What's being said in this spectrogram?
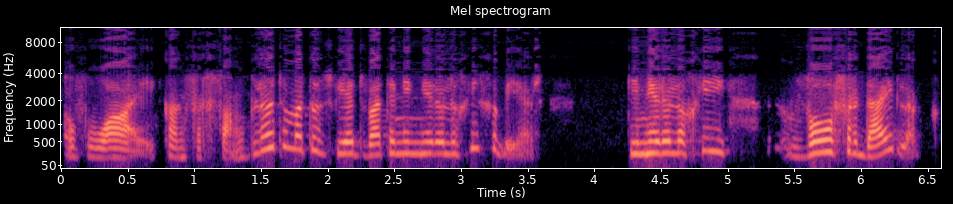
of why kan vervang bloot omdat ons weet wat in die neurologie gebeur. Die neurologie wil verduidelik,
